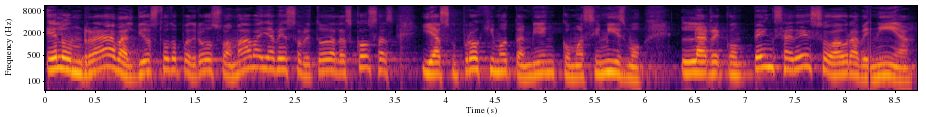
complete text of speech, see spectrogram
Él honraba al Dios Todopoderoso, amaba a Yahvé sobre todas las cosas y a su prójimo también como a sí mismo. La recompensa de eso ahora venía.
